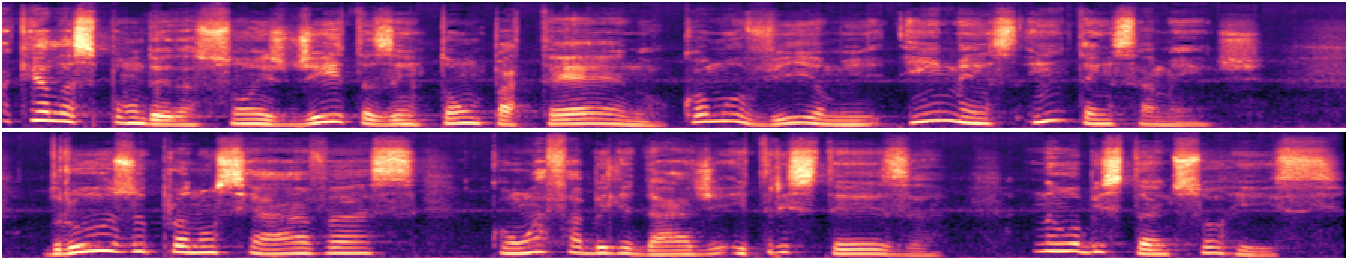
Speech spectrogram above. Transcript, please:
Aquelas ponderações ditas em tom paterno comoviam-me intensamente Druso pronunciava-as com afabilidade e tristeza, não obstante sorrisse.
